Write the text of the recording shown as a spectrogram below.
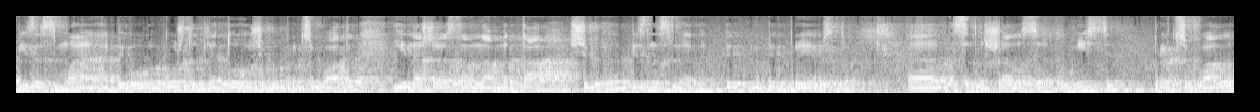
бізнес має обігові кошти для того, щоб працювати. І наша основна мета, щоб бізнесмени, підприємства залишалися у місті, працювали,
